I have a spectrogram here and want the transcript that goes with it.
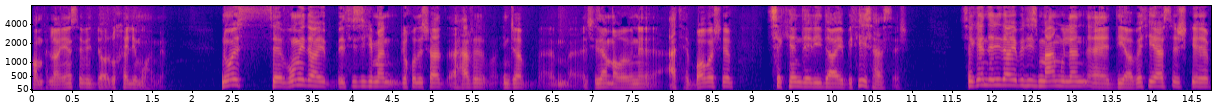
compliance به دارو خیلی مهمه. نوع سومی diabetes ی که من به خودش شاید حرف اینجا چیزم آقایون اطبا باشه secondary diabetes هستش. secondary diabetes معمولا دیابتی هستش که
